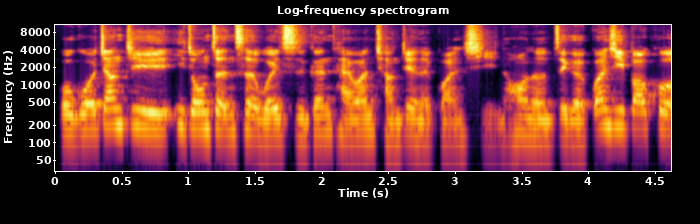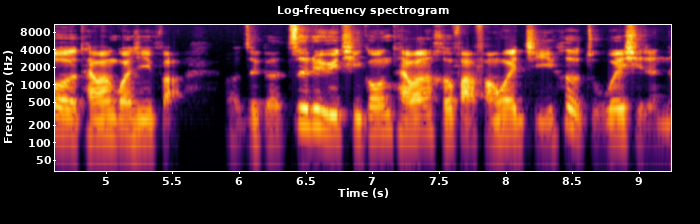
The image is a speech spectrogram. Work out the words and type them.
我国将基于一中政策维持跟台湾强健的关系，然后呢，这个关系包括台湾关系法，呃，这个致力于提供台湾合法防卫及遏阻威胁的能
